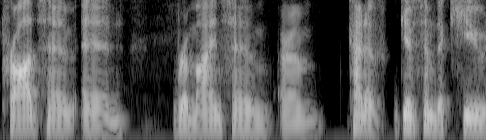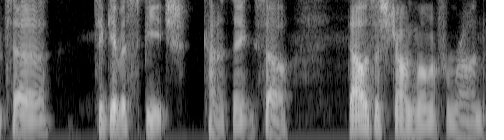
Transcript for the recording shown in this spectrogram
prods him and reminds him um, kind of gives him the cue to to give a speech kind of thing. So that was a strong moment from Ron.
